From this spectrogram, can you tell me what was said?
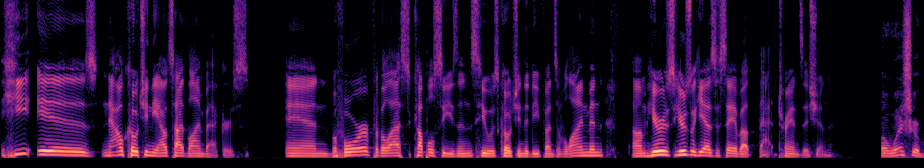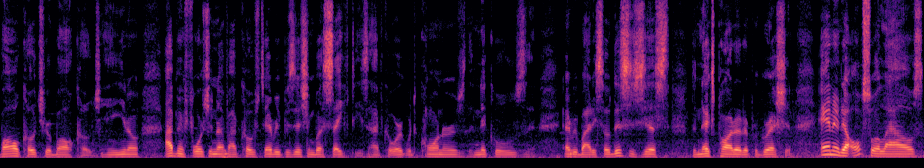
he is now coaching the outside linebackers. And before, for the last couple seasons, he was coaching the defensive linemen. Um, here's here's what he has to say about that transition. Once you're a ball coach, you're a ball coach. And, you know, I've been fortunate enough, I've coached every position but safeties. I've worked with the corners, the nickels, everybody. So this is just the next part of the progression. And it also allows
